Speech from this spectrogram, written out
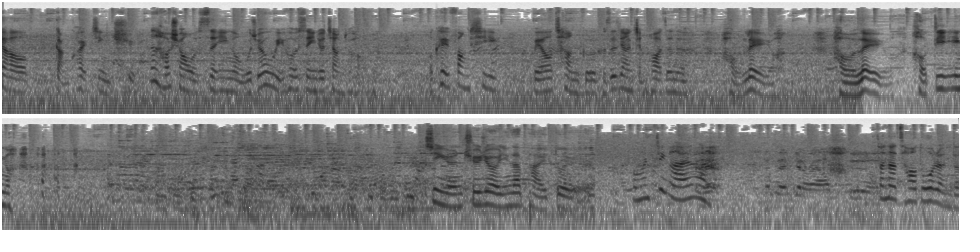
要赶快进去。真的好喜欢我声音哦，我觉得我以后声音就这样就好了，我可以放弃。不要唱歌，可是这样讲话真的好累哦，好累哦，好低音哦。进园区就已经在排队了，我们进来了。真的超多人的，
